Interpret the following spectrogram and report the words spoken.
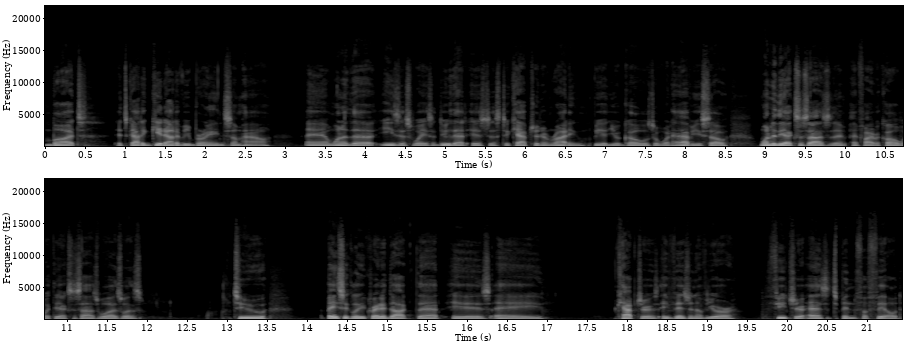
but it's got to get out of your brain somehow and one of the easiest ways to do that is just to capture it in writing, be it your goals or what have you. So, one of the exercises, if I recall what the exercise was, was to basically create a doc that is a captures a vision of your future as it's been fulfilled.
